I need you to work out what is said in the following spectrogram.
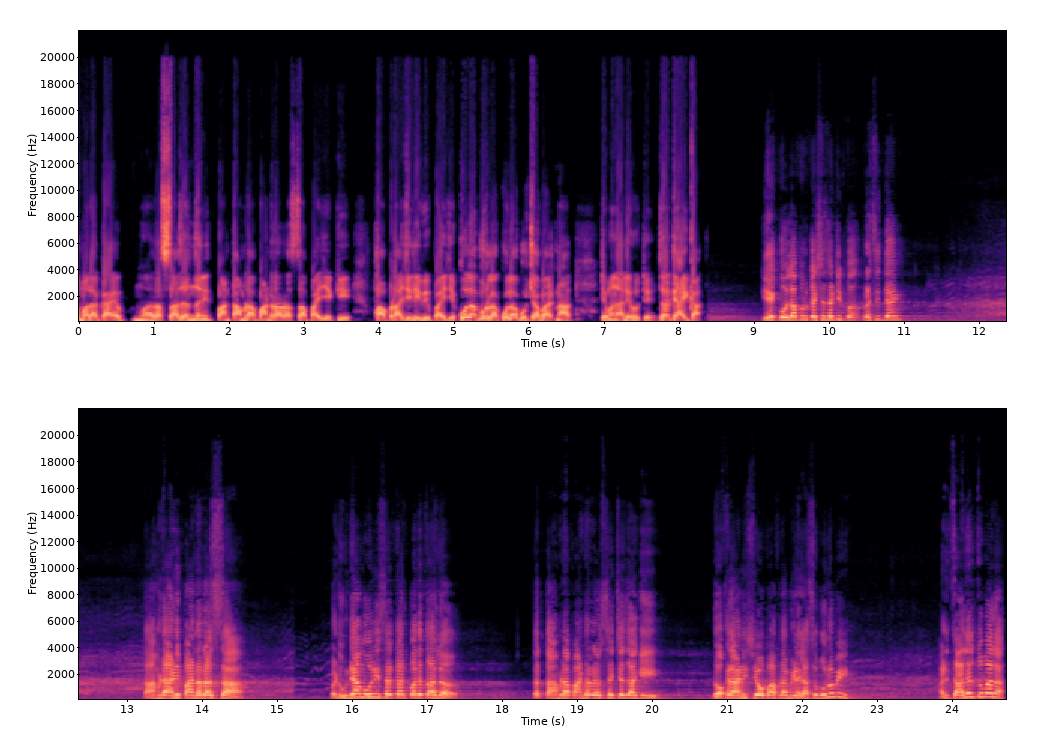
तुम्हाला काय रस्सा झणझणीत पा तांबडा पांढरा रस्सा पाहिजे की फाफडा जिलेबी पाहिजे? कोल्हापूरला कोल्हापूरच्या भाषणात ते म्हणाले होते. जरा ते ऐका. की हे कोल्हापूर कशासाठी प- प्रसिद्ध आहे? तांबडा आणि पांढरा रस्सा पण उद्या मोरी सरकार परत आलं तर तांबडा पांढरा रस्त्याच्या जागी ढोकळा आणि शेव पापडा मिळेल. असं बोलू मी. आणि चालेल तुम्हाला.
